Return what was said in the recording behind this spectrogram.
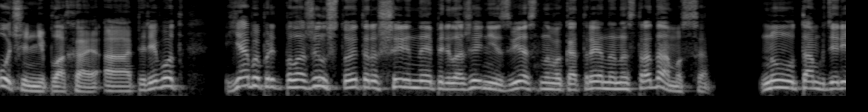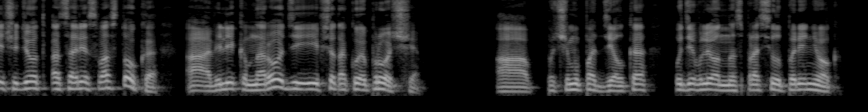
Очень неплохая, а перевод я бы предположил, что это расширенное переложение известного Катрена Нострадамуса. Ну, там, где речь идет о царе с Востока, о великом народе и все такое прочее. «А почему подделка?» — удивленно спросил паренек.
